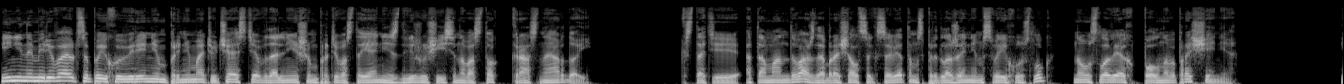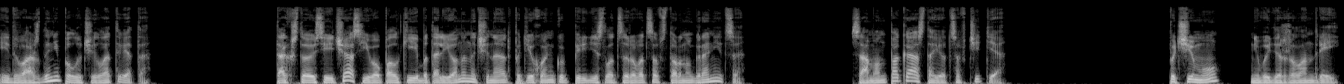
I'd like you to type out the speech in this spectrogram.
и не намереваются, по их уверениям, принимать участие в дальнейшем противостоянии с движущейся на восток Красной Ордой. Кстати, атаман дважды обращался к советам с предложением своих услуг на условиях полного прощения. И дважды не получил ответа. Так что сейчас его полки и батальоны начинают потихоньку передислоцироваться в сторону границы. Сам он пока остается в Чите. «Почему?» — не выдержал Андрей.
